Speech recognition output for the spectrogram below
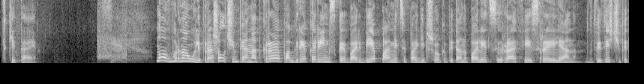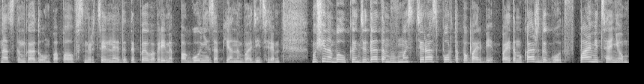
в Китае. Ну а в Барнауле прошел чемпионат края по греко-римской борьбе памяти погибшего капитана полиции Рафи Исраэляна. В 2015 году он попал в смертельное ДТП во время погони за пьяным водителем. Мужчина был кандидатом в мастера спорта по борьбе, поэтому каждый год в память о нем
